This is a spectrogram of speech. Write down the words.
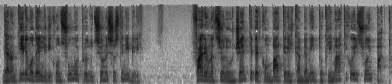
garantire modelli di consumo e produzione sostenibili, fare un'azione urgente per combattere il cambiamento climatico e il suo impatto,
